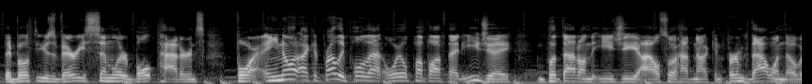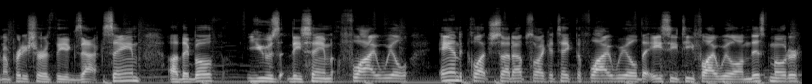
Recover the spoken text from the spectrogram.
They both use very similar bolt patterns for, and you know what, I could probably pull that oil pump off that EJ and put that on the EG. I also have not confirmed that one though, but I'm pretty sure it's the exact same. Uh, they both use the same flywheel and clutch setup so I could take the flywheel, the ACT flywheel on this motor,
